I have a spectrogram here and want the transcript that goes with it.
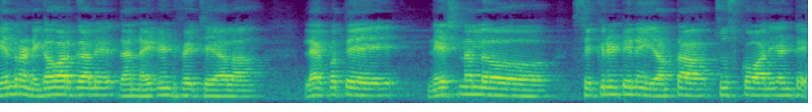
కేంద్ర నిఘా వర్గాలే దాన్ని ఐడెంటిఫై చేయాలా? లేకపోతే నేషనల్ సెక్యూరిటీని అంతా చూసుకోవాలి అంటే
